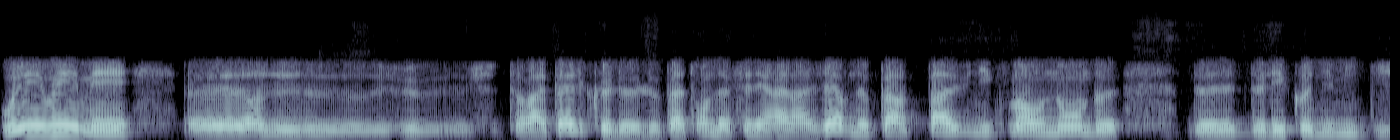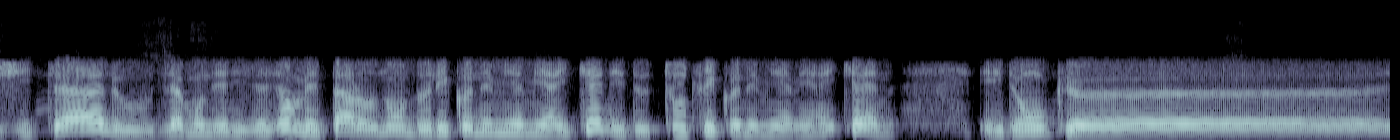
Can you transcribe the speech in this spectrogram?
Oui, oui, mais euh, je, te rappelle que le, patron de la Fédérale Réserve ne parle pas uniquement au nom de, l'économie digitale ou de la mondialisation, mais parle au nom de l'économie américaine et de toute l'économie américaine. Et donc, euh,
